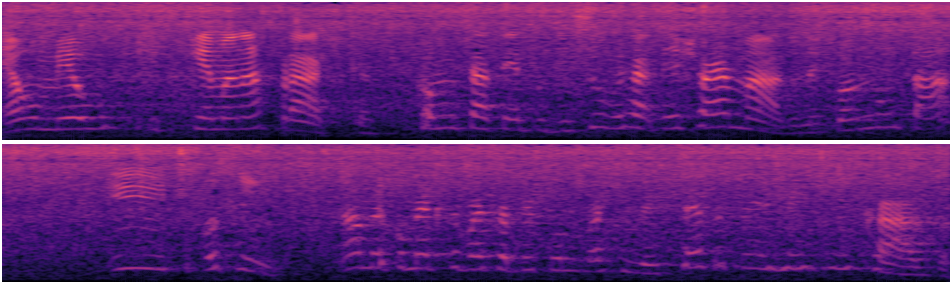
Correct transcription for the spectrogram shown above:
é o meu esquema na prática. Como tá tempo de chuva, já deixo armado, né? Quando não tá, e tipo assim, ah, mas como é que você vai saber quando vai chover? Sempre tem gente em casa.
